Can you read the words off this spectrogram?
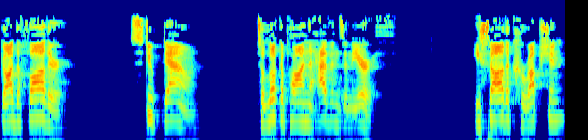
God the Father stooped down to look upon the heavens and the earth. He saw the corruption,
